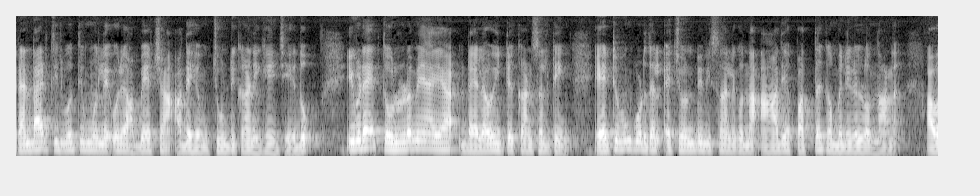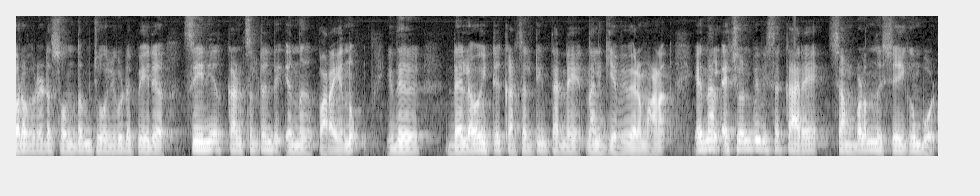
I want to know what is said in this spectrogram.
രണ്ടായിരത്തി ഇരുപത്തി മൂന്നിലെ ഒരു അപേക്ഷ അദ്ദേഹം ചൂണ്ടിക്കാണിക്കുകയും ചെയ്തു. ഇവിടെ തൊഴിലുടമയായ ഡെലോയിറ്റ് കൺസൾട്ടിംഗ് ഏറ്റവും കൂടുതൽ എച്ച് എൻ ബി വിസ നൽകുന്ന ആദ്യ പത്ത് കമ്പനികളിൽ ഒന്നാണ്. അവർ അവരുടെ സ്വന്തം ജോലിയുടെ പേര് സീനിയർ കൺസൾട്ടന്റ് എന്ന് പറയുന്നു. ഇത് ഡെലോയിറ്റ് കൺസൾട്ടിംഗ് തന്നെ നൽകിയ വിവരമാണ്. എന്നാൽ എച്ച് വൺ ബി വിസക്കാരെ ശമ്പളം നിശ്ചയിക്കുമ്പോൾ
